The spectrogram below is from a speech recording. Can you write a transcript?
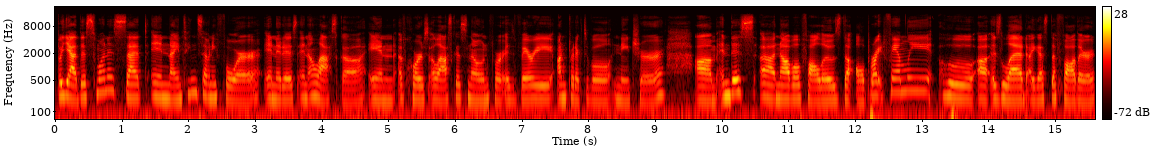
but yeah, this one is set in 1974 and it is in Alaska. And of course, Alaska is known for its very unpredictable nature. Um, and this uh, novel follows the Albright family, who uh, is led, I guess, the father.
